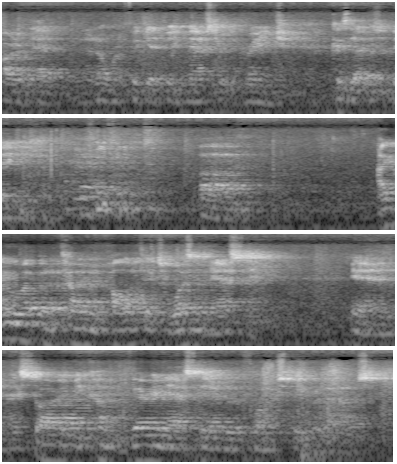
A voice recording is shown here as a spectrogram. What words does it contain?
part of that. And I don't want to forget being master of the Grange, because that was a biggie. Uh, I grew up in a time when politics wasn't nasty, and I saw it become very nasty under the former Speaker of the House.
